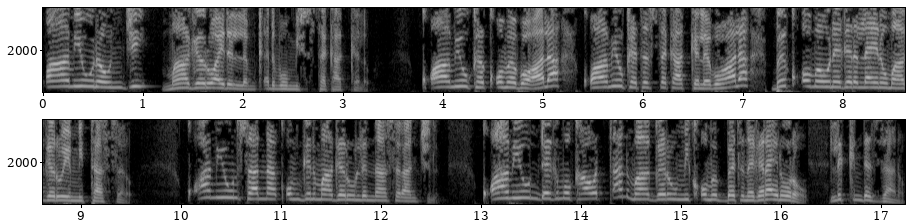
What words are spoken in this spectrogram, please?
ቋሚው ነው እንጂ ማገሩ አይደለም ቀድሞ የሚስተካከለው። ቋሚው ከቆመ በኋላ ቋሚው ከተስተካከለ በኋላ በቆመው ነገር ላይ ነው ማገሩ የሚታሰረው። ቋሚውን ሳናቆም ግን ማገሩን ልናስር አንችልም። ቋሚውን ደግሞ ካወጣን ማገሩ የሚቆምበት ነገር አይኖረው። ልክ እንደዛ ነው።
